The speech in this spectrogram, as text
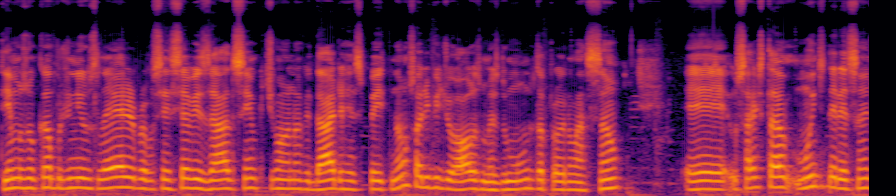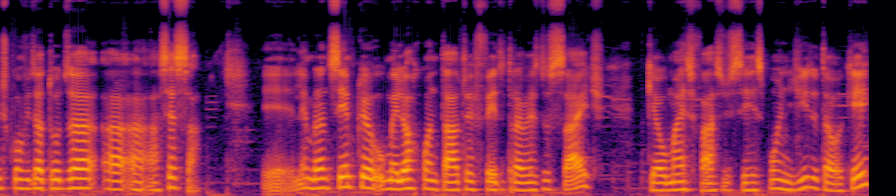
temos um campo de newsletter para você ser avisado sempre que tiver uma novidade a respeito não só de videoaulas, mas do mundo da programação. É, o site está muito interessante, convido a todos a, a, a acessar. É, lembrando sempre que o melhor contato é feito através do site, que é o mais fácil de ser respondido, tá ok?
